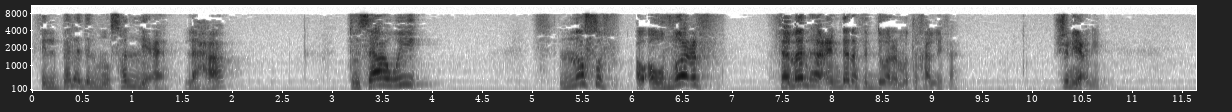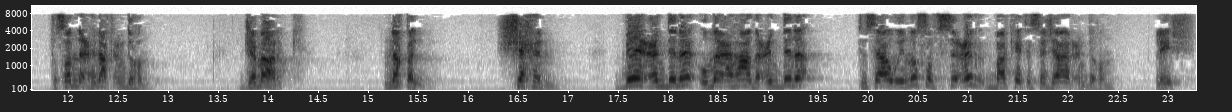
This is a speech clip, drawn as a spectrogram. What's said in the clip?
في البلد المصنعة لها تساوي نصف أو, أو ضعف ثمنها عندنا في الدول المتخلفة؟ شنو يعني؟ تصنع هناك عندهم جمارك نقل شحن بيع عندنا ومع هذا عندنا تساوي نصف سعر باكيت السجائر عندهم. ليش؟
